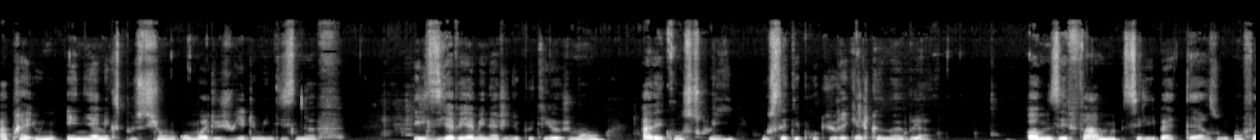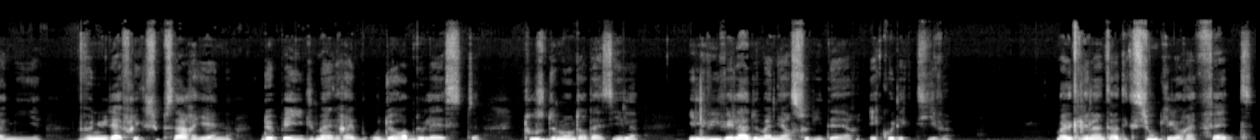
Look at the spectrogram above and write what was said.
après une énième expulsion au mois de juillet 2019. Ils y avaient aménagé de petits logements, avaient construit ou s'étaient procuré quelques meubles. Hommes et femmes, célibataires ou en famille, venus d'Afrique subsaharienne, de pays du Maghreb ou d'Europe de l'Est, tous demandeurs d'asile, ils vivaient là de manière solidaire et collective. Malgré l'interdiction qui leur est faite,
